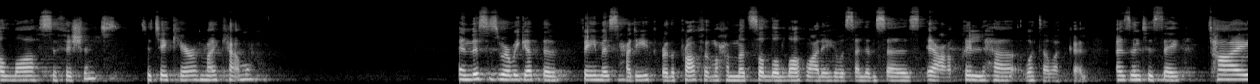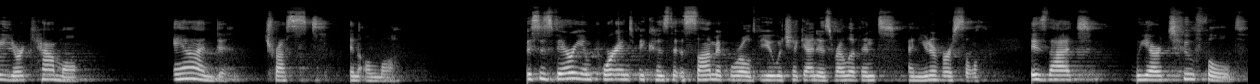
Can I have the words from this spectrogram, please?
Allah sufficient to take care of my camel? And this is where we get the famous hadith where the Prophet Muhammad wasallam says, "I'qilha wa tawakkal," as in to say, tie your camel and trust in Allah. This is very important because the Islamic worldview, which again is relevant and universal, is that we are twofold.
